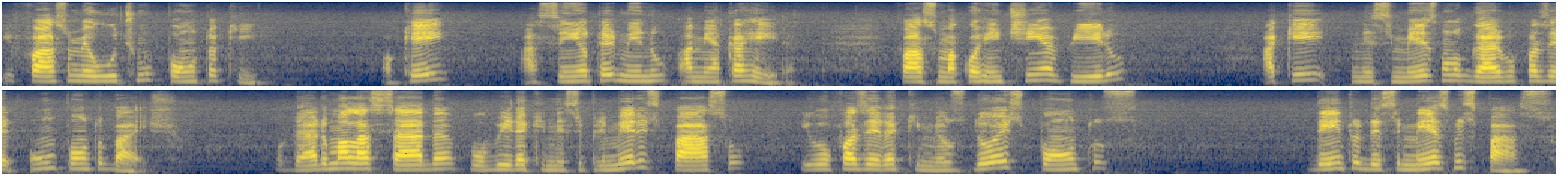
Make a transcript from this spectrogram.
e faço meu último ponto aqui ok? Assim eu termino a minha carreira. Faço uma correntinha viro. Aqui nesse mesmo lugar vou fazer um ponto baixo vou dar uma laçada vou vir aqui nesse primeiro espaço e vou fazer aqui meus dois pontos dentro desse mesmo espaço.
